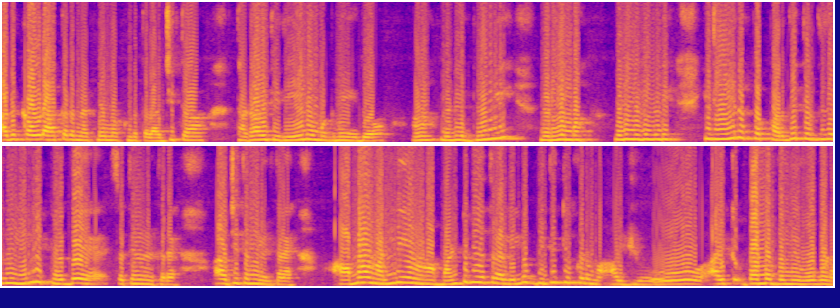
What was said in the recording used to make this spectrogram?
ಅದಕ್ಕೆ ಅವಳು ಆತರ ನಟನೆ ಮಾಡ್ಕೊಂಡಿರ್ತಾಳೆ ಅಜಿತ, ತಡ ಆಯ್ತಿದ್ ಏನು ಮಗ್ನೆ ಇದು. ಆ ನಡಿ, ಭೂಮಿ, ನಡಿಯಮ್ಮ, ನಡಿ ನಡಿ ನಡಿ. ಇದು ಏನಪ್ಪ ಪರ್ದೆ ತೆಗ್ದಿದ್ರು ಇಲ್ಲಿ ಪರ್ದೆ ಸತ್ಯನ ಹೇಳ್ತಾರೆ. ಅಜಿತನ ಹೇಳ್ತಾರೆ. ಅಮ್ಮ ಅಲ್ಲಿ ಆ ಮಂಟಪದ ಹತ್ರ ಅಲ್ಲೆಲ್ಲೋ ಬಿದ್ದಿತ್ತು ಕಣಮ್ಮ. ಅಯ್ಯೋ, ಆಯ್ತು, ಬಮ್ಮ, ಬನ್ನಿ, ಹೋಗೋಣ.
